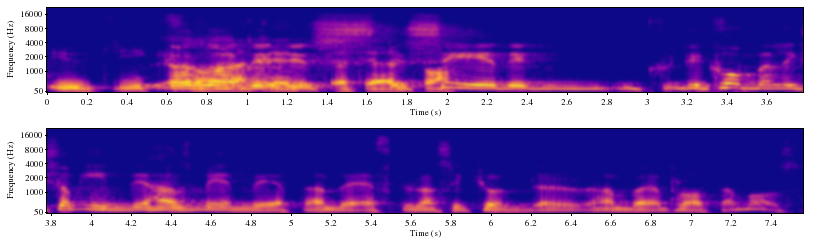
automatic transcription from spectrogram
utgick från alltså, att, det, det, att det, ser, det, det kommer liksom in i hans medvetande efter några sekunder han börjar prata med oss.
